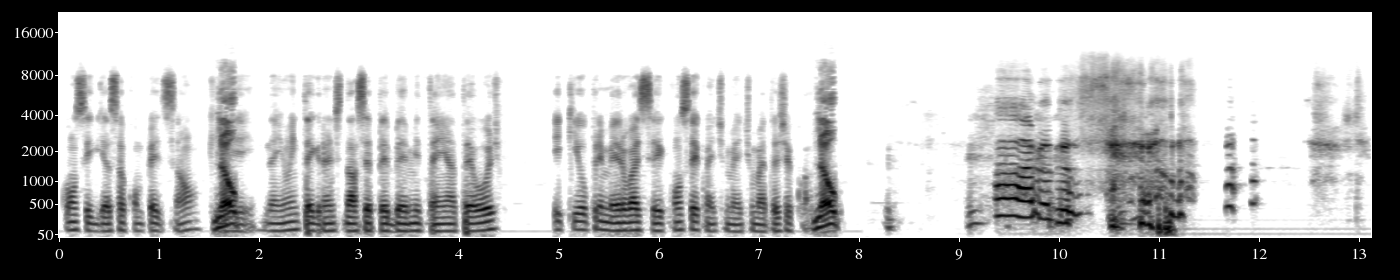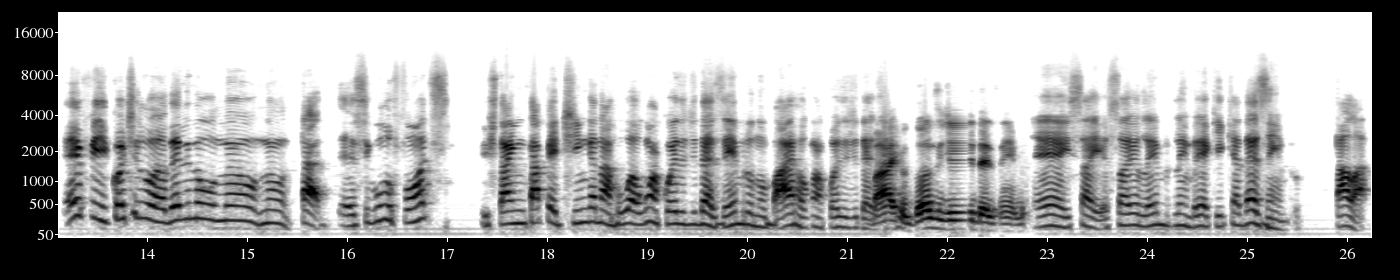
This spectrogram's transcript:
conseguir essa competição que não. nenhum integrante da CPBM tem até hoje. E que o primeiro vai ser, consequentemente, o Meta G4. Não. Ai, meu Deus do céu. Enfim, continuando, ele não, não, não tá, é, segundo fontes, está em Tapetinga, na rua, alguma coisa de dezembro, no bairro, alguma coisa de dezembro. Bairro, 12 de dezembro. É, isso aí. Eu só eu lembro, lembrei aqui que é dezembro. Tá lá.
